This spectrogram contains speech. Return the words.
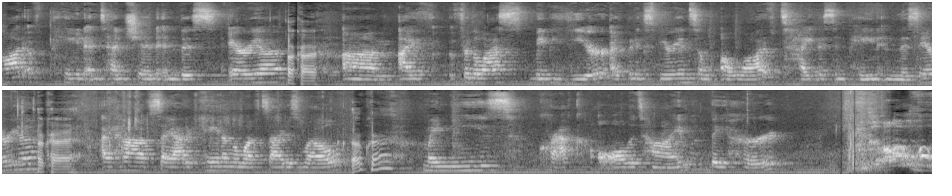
lot of pain and tension in this area. Okay. Um, I've, for the last maybe year, I've been experiencing a lot of tightness and pain in this area. Okay. I have sciatic pain on the left side as well. Okay. My knees crack all the time. They hurt. Oh,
